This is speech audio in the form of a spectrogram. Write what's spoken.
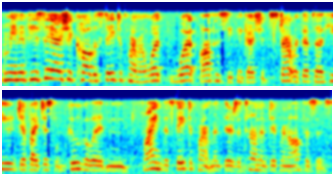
I mean, if you say I should call the State Department, what what office do you think I should start with? That's a huge, if I just Google it and find the State Department, there's a ton of different offices.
